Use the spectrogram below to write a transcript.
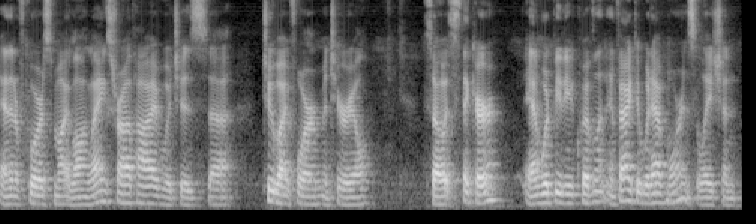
and then of course my long Langstroth hive, which is uh, two by four material. So it's thicker and would be the equivalent. In fact, it would have more insulation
